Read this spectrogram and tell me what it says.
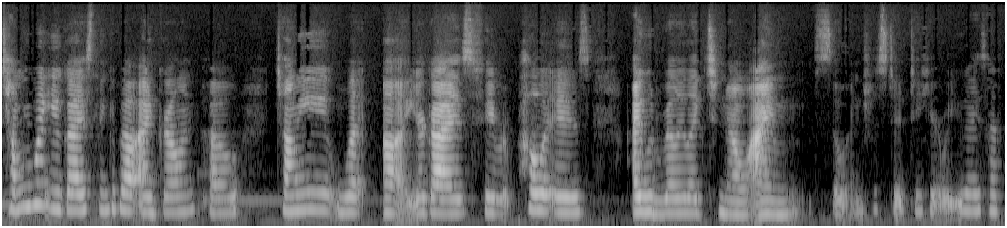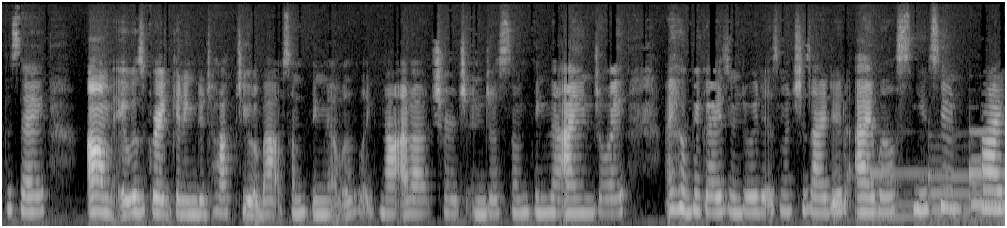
tell me what you guys think about Edgar Allan Poe. Tell me what uh, your guys' favorite poet is. I would really like to know. I'm so interested to hear what you guys have to say. Um, it was great getting to talk to you about something that was like not about church and just something that I enjoy. I hope you guys enjoyed it as much as I did. I will see you soon. Bye.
